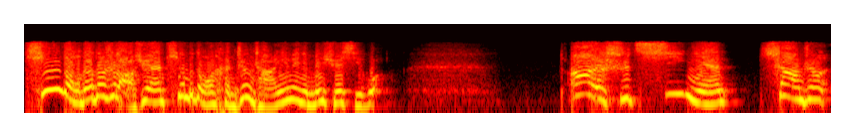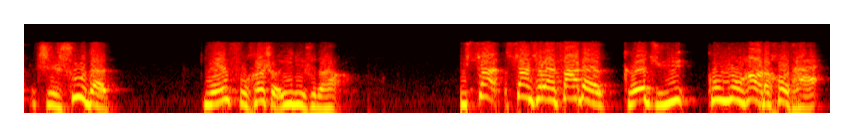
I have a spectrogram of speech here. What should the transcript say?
听懂的都是老学员，听不懂很正常，因为你没学习过。二十七年上证指数的年复合收益率是多少？你算算出来发的格局公众号的后台，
